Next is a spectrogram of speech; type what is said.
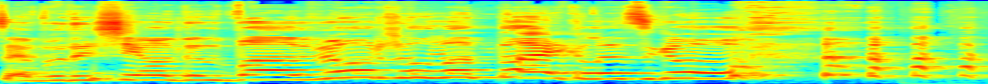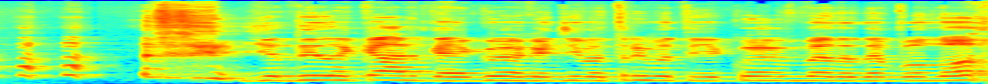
Це буде ще один бан. Virgil van Dijk, let's go! Єдина картка, яку я хотів отримати, якої в мене не було.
